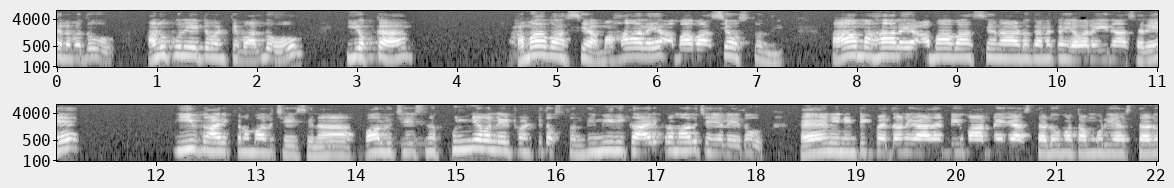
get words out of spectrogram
తెలవదు అనుకునేటువంటి వాళ్ళు ఈ యొక్క అమావాస్య మహాలయ అమావాస్య వస్తుంది. ఆ మహాలయ అమావాస్య నాడు గనక ఎవరైనా సరే ఈ కార్యక్రమాలు చేసిన వాళ్ళు చేసిన పుణ్యం అనేటువంటిది వస్తుంది. మీరు ఈ కార్యక్రమాలు చేయలేదు. ఏ నేను ఇంటికి పెద్దోని కాదండి మా అన్నయ్య చేస్తాడు మా తమ్ముడు చేస్తాడు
